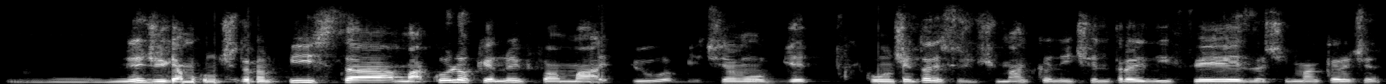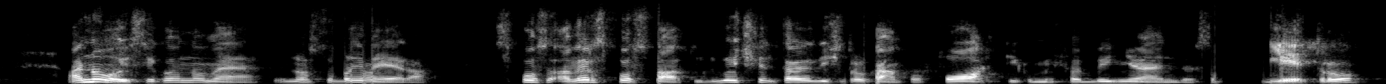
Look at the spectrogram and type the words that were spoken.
noi giochiamo con un centrocampista, ma quello che a noi fa male più siamo concentrati su ci mancano i centrali di difesa, ci mancano i centrali. A noi, secondo me, il nostro problema era spost- aver spostato i due centrali di centrocampo forti come Fabinho e Anderson dietro,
